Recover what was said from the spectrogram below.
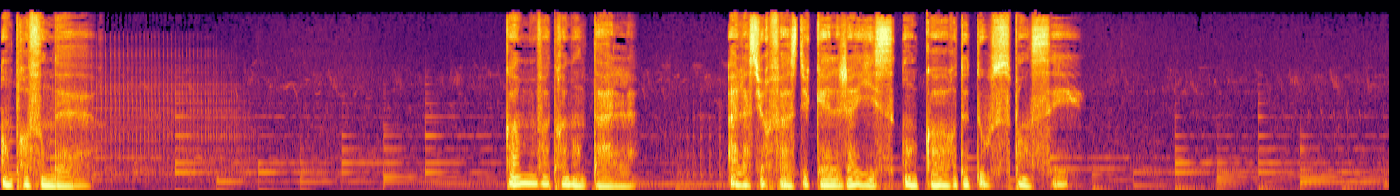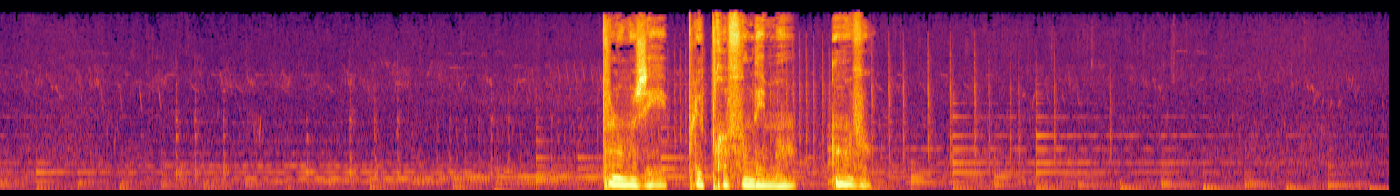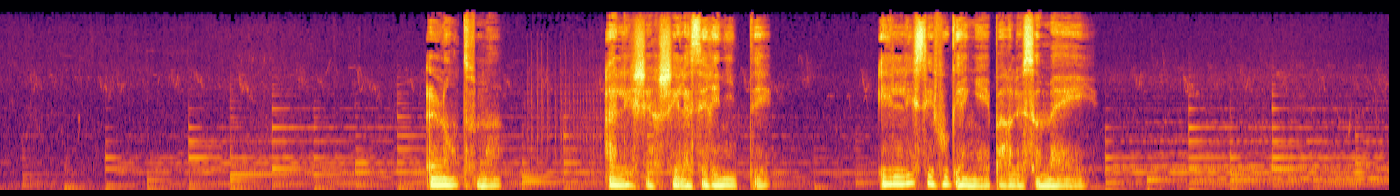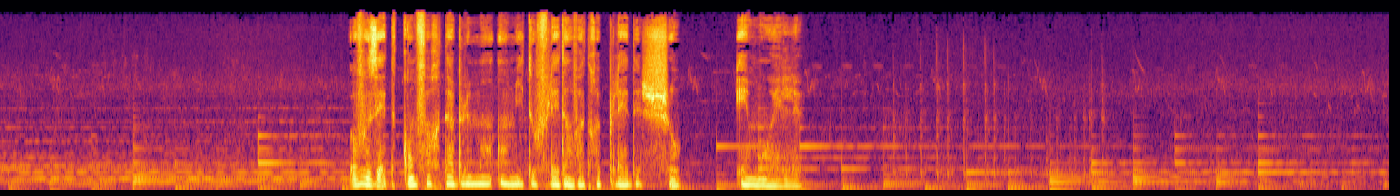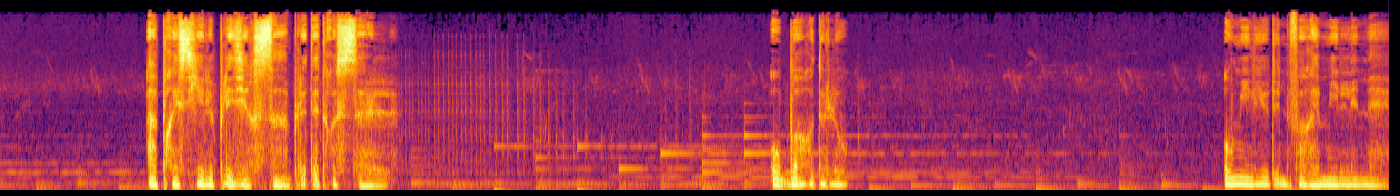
en profondeur, comme votre mental, à la surface duquel jaillissent encore de douces pensées. Plus profondément en vous. Lentement, allez chercher la sérénité et laissez-vous gagner par le sommeil. Vous êtes confortablement emmitouflé dans votre plaid chaud et moelleux. Le plaisir simple d'être seul. Au bord de l'eau, au milieu d'une forêt millénaire.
